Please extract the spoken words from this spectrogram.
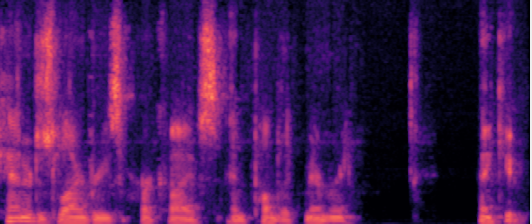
Canada's Libraries, Archives, and Public Memory. Thank you.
